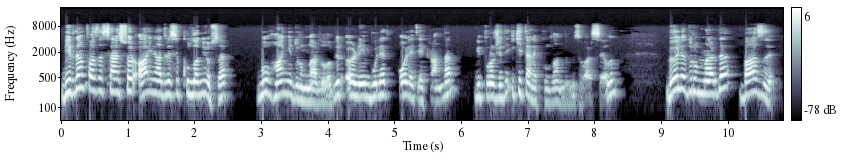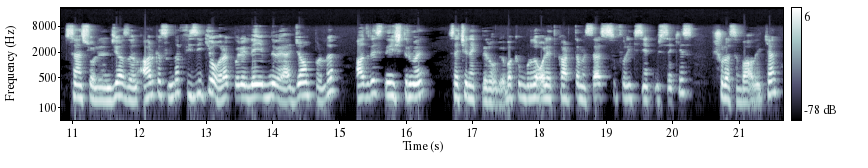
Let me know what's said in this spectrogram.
Birden fazla sensör aynı adresi kullanıyorsa bu hangi durumlarda olabilir? Örneğin bu LED OLED ekrandan bir projede iki tane kullandığımızı varsayalım. Böyle durumlarda bazı sensörlerin cihazların arkasında fiziki olarak böyle lehimli veya jumperlı adres değiştirme seçenekleri oluyor. Bakın burada OLED kartta mesela 0x78 şurası bağlıyken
